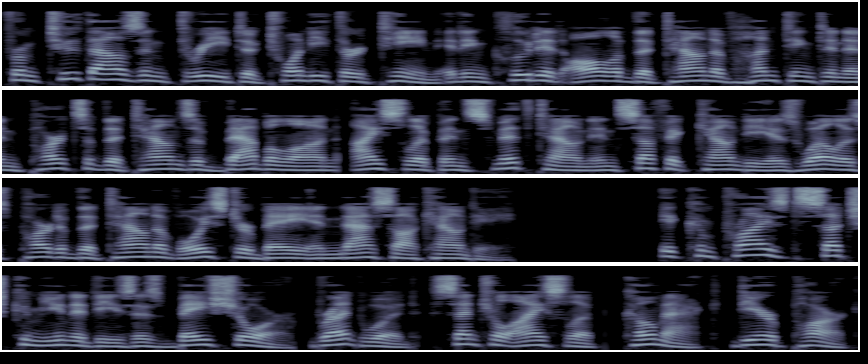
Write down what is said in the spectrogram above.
From 2003 to 2013 it included all of the town of Huntington and parts of the towns of Babylon, Islip and Smithtown in Suffolk County as well as part of the town of Oyster Bay in Nassau County. It comprised such communities as Bay Shore, Brentwood, Central Islip, Commack, Deer Park,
